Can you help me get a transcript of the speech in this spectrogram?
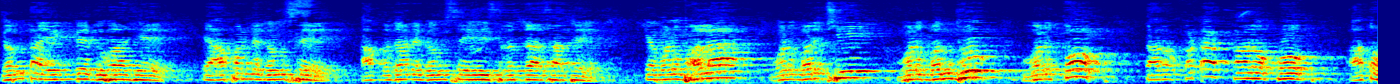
ગમતા એક બે દુહા છે એ આપણને ગમશે, આ બધાને ગમશે એવી શ્રદ્ધા સાથે કે વણ ભાલા, વણ બરછી વણ બંદૂક, વણ તોપ તારો કટાક કાળો કોપ, આ તો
